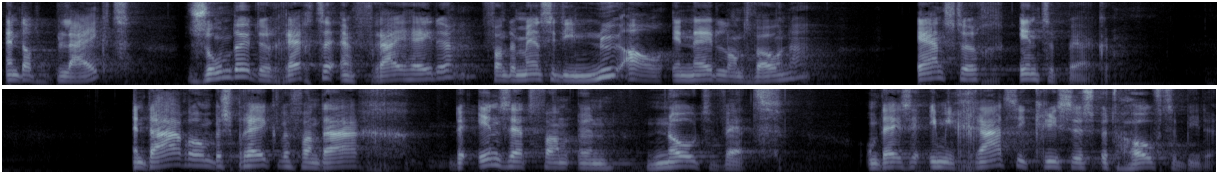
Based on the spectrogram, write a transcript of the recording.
en dat blijkt, zonder de rechten en vrijheden van de mensen die nu al in Nederland wonen ernstig in te perken. En daarom bespreken we vandaag de inzet van een noodwet om deze immigratiecrisis het hoofd te bieden.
